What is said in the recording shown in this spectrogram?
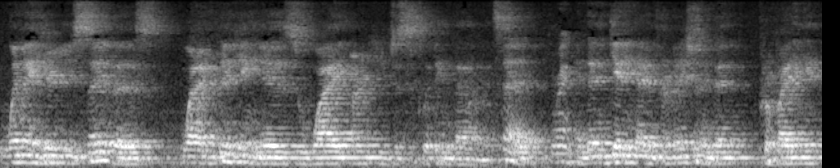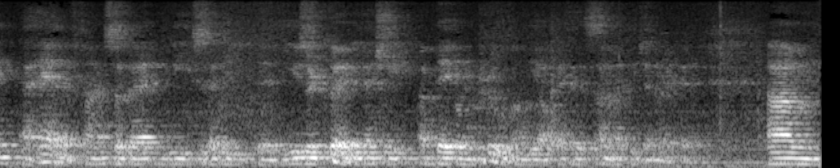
when I hear you say this, what I'm thinking is, why aren't you just flipping that on its head? Right. and then getting that information and then providing it ahead of time so that we so that the, the user could eventually update or improve on the object that is automatically generated. Um,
